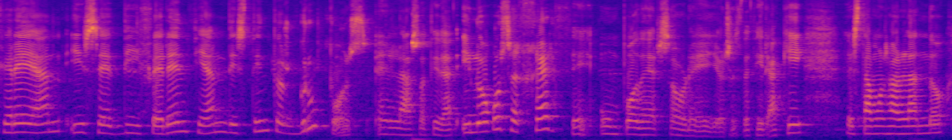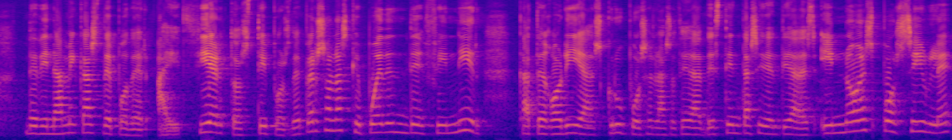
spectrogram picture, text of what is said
crean y se diferencian distintos grupos en la sociedad y luego se ejerce un poder sobre ellos. Es decir, aquí estamos hablando de dinámicas de poder. Hay ciertos tipos de personas que pueden definir categorías, grupos en la sociedad, distintas identidades y no es posible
